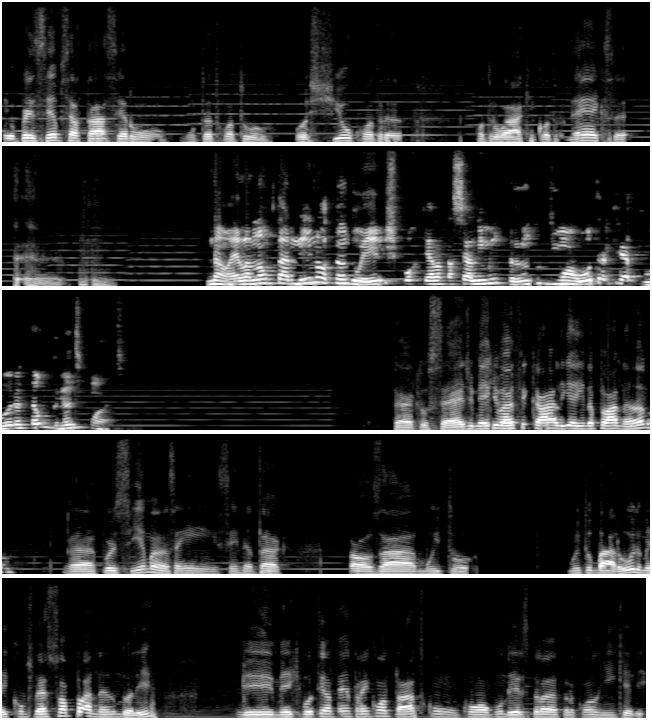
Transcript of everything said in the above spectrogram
eu percebo se ela tá sendo um, um tanto quanto hostil contra, contra o Aki, contra o Dex. É, não, ela não tá nem notando eles porque ela tá se alimentando de uma outra criatura tão grande quanto. Certo, o Sed meio que vai ficar ali ainda planando é, por cima, sem, sem tentar causar muito muito barulho, meio que como se estivesse só planando ali. E meio que vou tentar entrar em contato com, com algum deles pela, pela link ali.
